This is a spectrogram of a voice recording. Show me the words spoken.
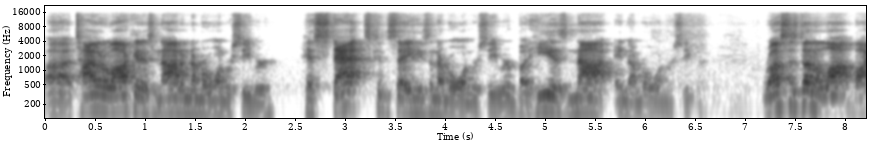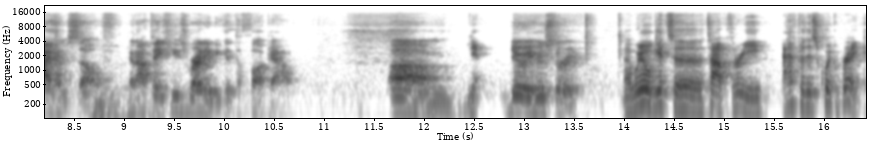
Uh, Tyler Lockett is not a number one receiver. His stats can say he's a number one receiver, but he is not a number one receiver. Russ has done a lot by himself, and I think he's ready to get the fuck out. Um, Yeah. Dewey, who's three? Uh, we'll get to the top three after this quick break.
